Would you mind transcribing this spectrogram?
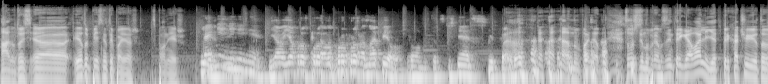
А, ну то есть э, эту песню ты поешь, исполняешь? Да не, не, не, не. Я, я просто, просто, про, просто напел. Он стесняется сидит. Ну понятно. Слушайте, ну прям заинтриговали. Я теперь хочу это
